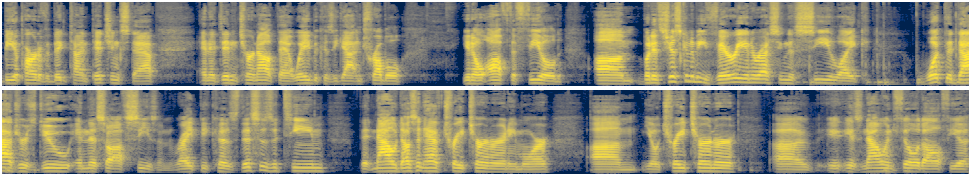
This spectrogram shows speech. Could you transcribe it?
be a part of a big time pitching staff. And it didn't turn out that way because he got in trouble, you know, off the field. Um, but it's just going to be very interesting to see, like, what the Dodgers do in this offseason, right? Because this is a team that now doesn't have Trea Turner anymore. Um, you know, Trea Turner uh, is now in Philadelphia,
